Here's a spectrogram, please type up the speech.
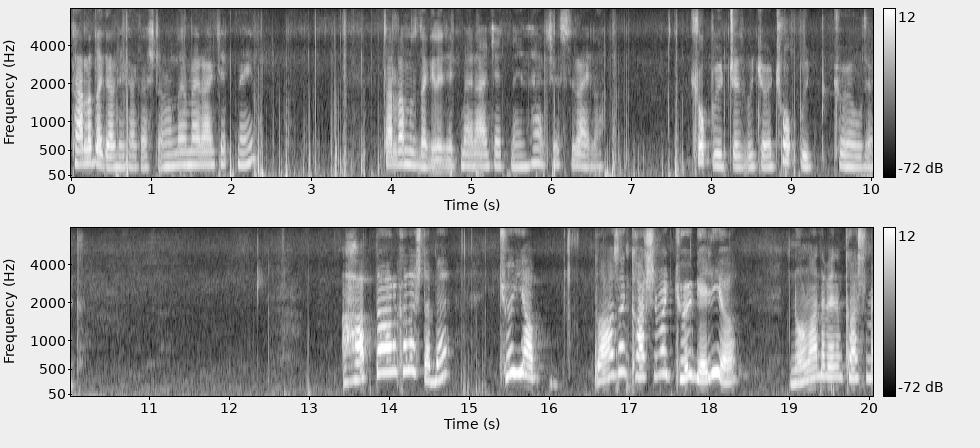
tarla da gelecek arkadaşlar. Onları merak etmeyin. Tarlamız da gelecek merak etmeyin. Her şey sırayla. Çok büyüteceğiz bu köyü. Çok büyük bir köy olacak. Hatta arkadaşlar ben köy yap bazen karşıma köy geliyor. Normalde benim karşıma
